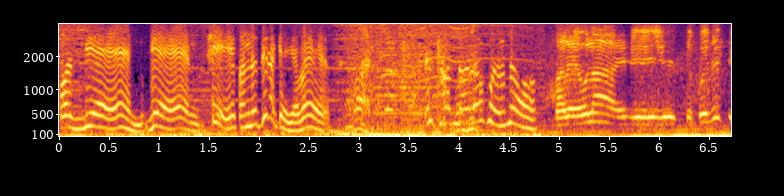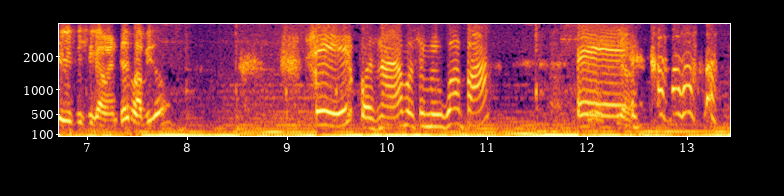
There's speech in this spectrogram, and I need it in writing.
Pues bien, bien, sí, cuando tiene que llover. Cuando no, pues no. Vale, hola, eh, ¿te puedes describir físicamente rápido? Sí, pues nada, pues soy muy guapa. Eh,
